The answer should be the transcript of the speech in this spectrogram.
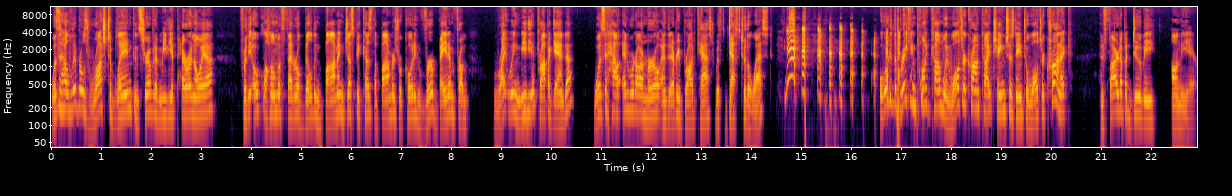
Was it how liberals rushed to blame conservative media paranoia for the Oklahoma federal building bombing just because the bombers were quoting verbatim from right wing media propaganda? Was it how Edward R. Murrow ended every broadcast with death to the West? or did the breaking point come when Walter Cronkite changed his name to Walter Cronick and fired up a doobie on the air?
